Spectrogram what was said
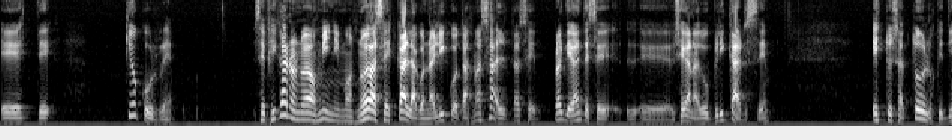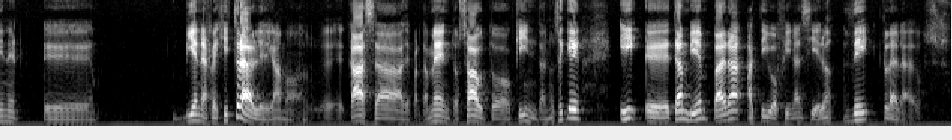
Este, ¿Qué ocurre? Se fijaron nuevos mínimos, nuevas escalas con alícuotas más altas, prácticamente se eh, llegan a duplicarse esto es a todos los que tienen eh, bienes registrables, digamos, eh, casas, departamentos, autos, quintas, no sé qué, y eh, también para activos financieros declarados,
